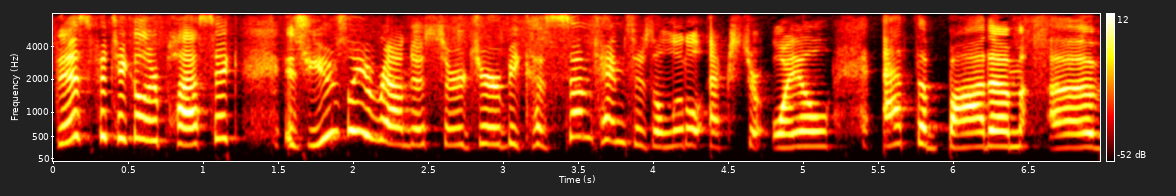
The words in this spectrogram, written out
this particular plastic is usually around a serger because sometimes there's a little extra oil at the bottom of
